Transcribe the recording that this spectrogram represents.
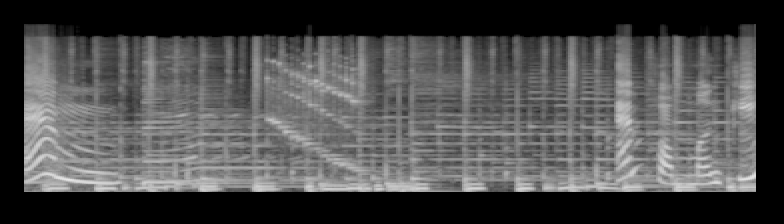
M. M for monkey.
